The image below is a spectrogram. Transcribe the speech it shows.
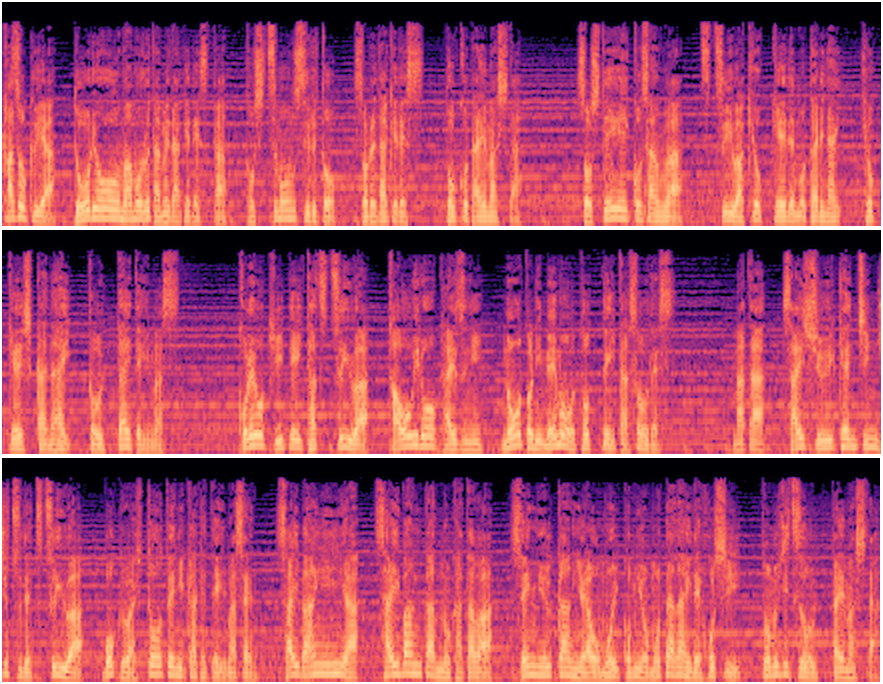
家族や同僚を守るためだけですかと質問すると、それだけです、と答えました。そして A 子さんは、筒井は極刑でも足りない、極刑しかない、と訴えています。これを聞いていた筒井は、顔色を変えずに、ノートにメモを取っていたそうです。また、最終意見陳述で筒井は、僕は人を手にかけていません。裁判員や裁判官の方は、先入観や思い込みを持たないでほしい、と無実を訴えました。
